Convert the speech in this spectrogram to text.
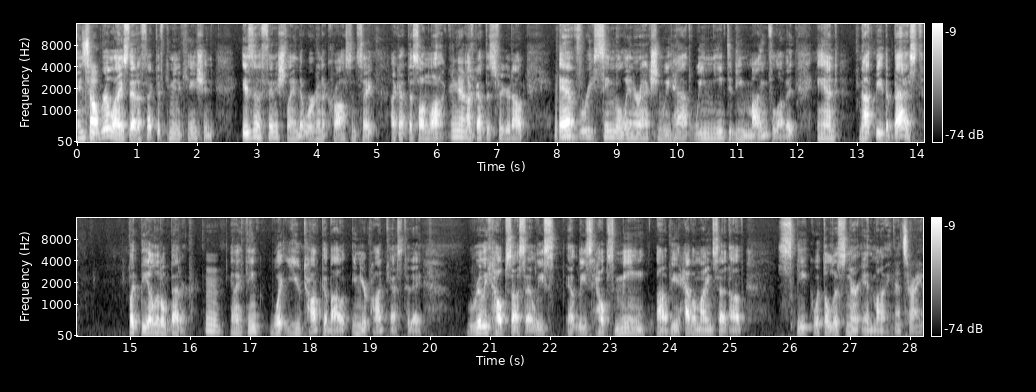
And so, to realize that effective communication isn't a finish line that we're going to cross and say, I got this on lock. Yeah. I've got this figured out. Mm-hmm. Every single interaction we have, we need to be mindful of it and not be the best, but be a little better. Mm. And I think what you talked about in your podcast today really helps us. At least, at least helps me uh, be have a mindset of speak with the listener in mind. That's right.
